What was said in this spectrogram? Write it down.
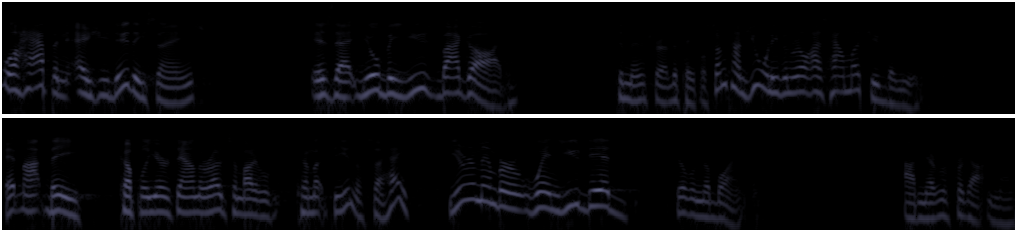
will happen as you do these things is that you'll be used by God to minister to other people. Sometimes you won't even realize how much you've been used. It might be a couple of years down the road, somebody will come up to you and they'll say, Hey, you remember when you did fill in the blank? I've never forgotten that.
